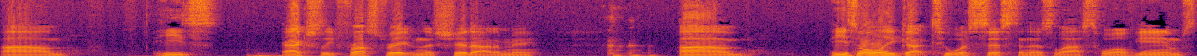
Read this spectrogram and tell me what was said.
Um, he's actually frustrating the shit out of me. um, he's only got two assists in his last twelve games.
